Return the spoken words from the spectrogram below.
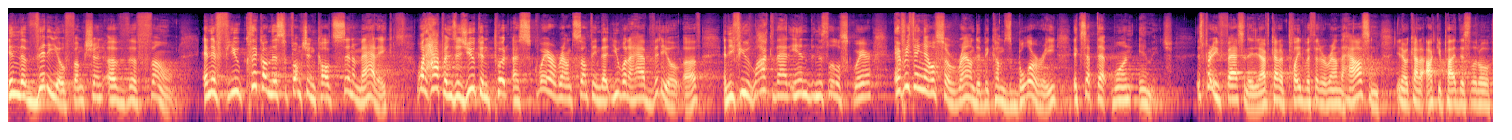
in the video function of the phone. And if you click on this function called cinematic, what happens is you can put a square around something that you want to have video of, and if you lock that in in this little square, everything else around it becomes blurry except that one image. It's pretty fascinating. I've kind of played with it around the house and, you know, kind of occupied this little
